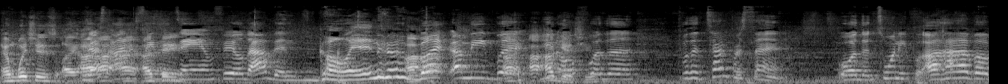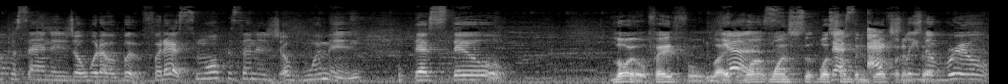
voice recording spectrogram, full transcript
And which is, like, I, That's I, I, honestly I the think, damn field I've been going. but I mean, but I- I- I you know, you. for the for the ten percent or the twenty, I have a percentage or whatever. But for that small percentage of women that's still loyal, faithful, like, yes, wants that's something good for actually the real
